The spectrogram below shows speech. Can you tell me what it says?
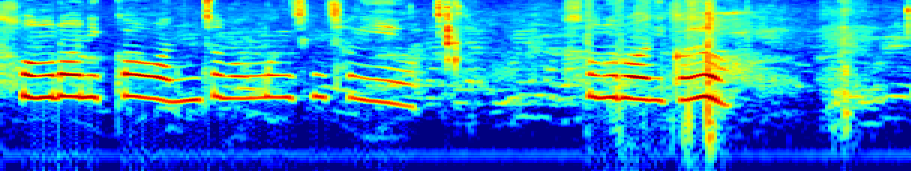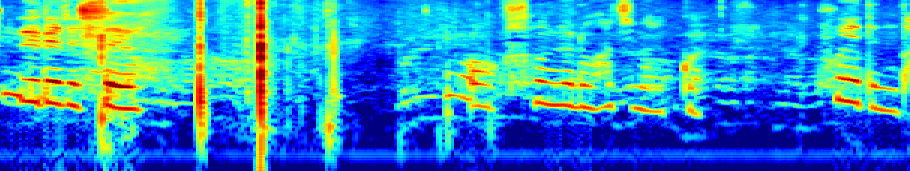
손으로 하니까 완전 엉망진창이에요. 손으로 하니까요. 이래 됐어요. 어, 손으로 하지 말걸. 후회된다.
